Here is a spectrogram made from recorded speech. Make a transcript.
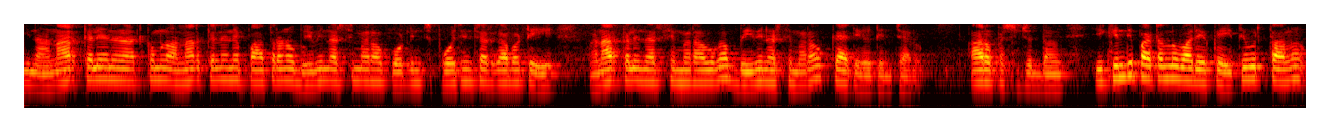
ఈయన అనార్కలి అనే నాటకంలో అనార్కలి అనే పాత్రను బివి నరసింహారావు పోటించి పోషించాడు కాబట్టి అనార్కలి నరసింహారావుగా బివి నరసింహారావు ఖ్యాతి ఘటించారు. ఆరో ప్రశ్న చూద్దాం. ఈ కింది పాటలను వారి యొక్క ఇతివృత్తాలను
